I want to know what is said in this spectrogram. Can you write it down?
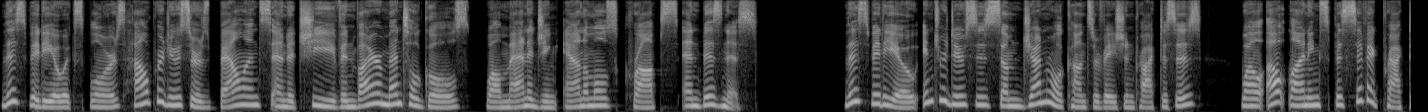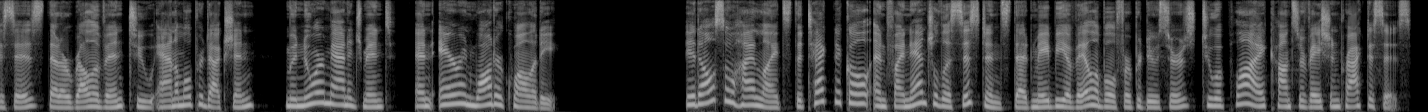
This video explores how producers balance and achieve environmental goals while managing animals, crops, and business. This video introduces some general conservation practices while outlining specific practices that are relevant to animal production, manure management, and air and water quality. It also highlights the technical and financial assistance that may be available for producers to apply conservation practices.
